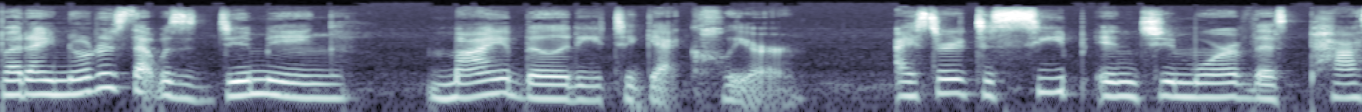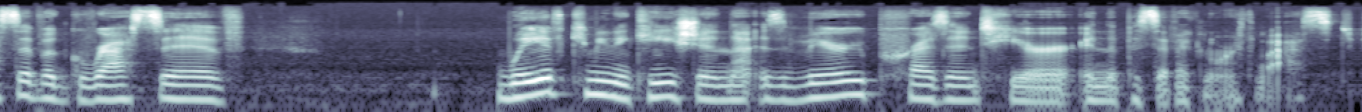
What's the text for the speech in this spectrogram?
But I noticed that was dimming my ability to get clear. I started to seep into more of this passive aggressive way of communication that is very present here in the Pacific Northwest.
